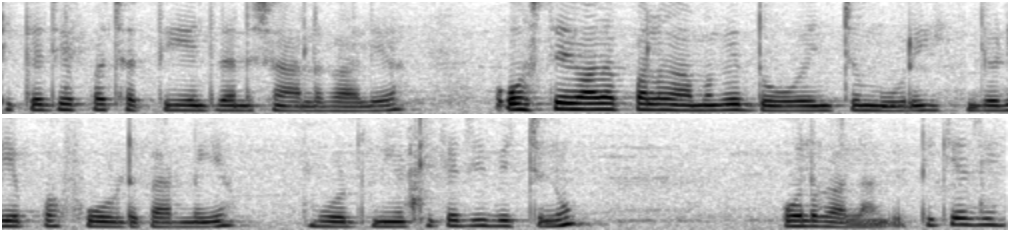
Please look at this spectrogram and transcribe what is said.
ਠੀਕ ਹੈ ਜੀ? ਆਪਾਂ 36 ਇੰਚ ਦਾ ਨਿਸ਼ਾਨ ਲਗਾ ਲਿਆ। ਉਸ ਤੋਂ ਬਾਅਦ ਆਪਾਂ ਲਗਾਵਾਂਗੇ 2 ਇੰਚ ਮੂਰੀ, ਜਿਹੜੀ ਆਪਾਂ ਫੋਲਡ ਕਰਨੀ ਆ, ਮੋੜਨੀ ਆ, ਠੀਕ ਹੈ ਜੀ? ਵਿੱਚ ਨੂੰ ਉਹ ਲਗਾ ਲਾਂਗੇ, ਠੀਕ ਹੈ ਜੀ?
